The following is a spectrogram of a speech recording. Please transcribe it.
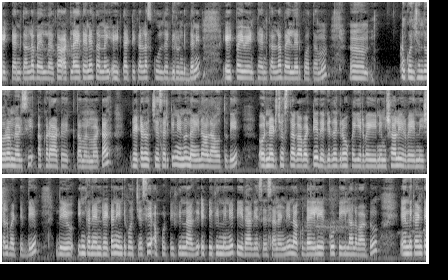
ఎయిట్ టెన్ కల్లా బయలుదేరుతాం. అట్లా అయితేనే తను ఎయిట్ థర్టీ కల్లా స్కూల్ దగ్గర ఉండిద్దని ఎయిట్ ఫైవ్ ఎయిట్ టెన్ కల్లా బయలుదేరిపోతాము. కొంచెం దూరం నడిచి అక్కడ ఆటో ఎక్కుతామన్నమాట. రిటర్న్ వచ్చేసరికి నేను నైన్ అలా అవుతుంది. నడిచొస్తా కాబట్టి దగ్గర దగ్గర ఒక ఇరవై నిమిషాలు ఇరవై ఐదు నిమిషాలు పట్టిద్ది. ఇంకా నేను రిటర్న్ ఇంటికి వచ్చేసి అప్పుడు టిఫిన్ తాగి టిఫిన్ తిని టీ తాగేసేసానండి. నాకు డైలీ ఎక్కువ టీలు అలవాటు. ఎందుకంటే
